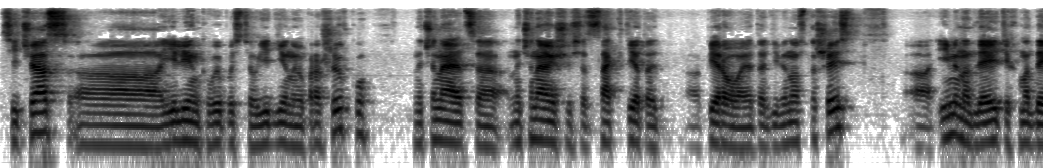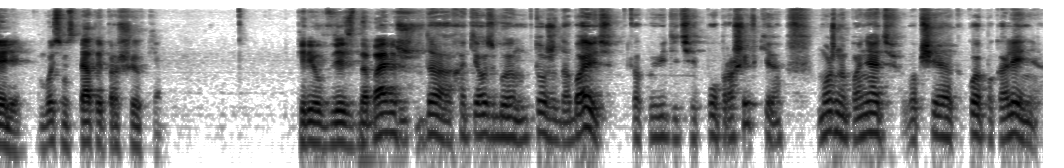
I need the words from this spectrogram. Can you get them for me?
Сейчас E-Link э, выпустил единую прошивку, начинается, начинающуюся с октета э, первого, это 96, именно для этих моделей, 85-й прошивки. Кирилл, здесь добавишь? Да, хотелось бы тоже добавить, как вы видите, по прошивке можно понять вообще, какое поколение.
